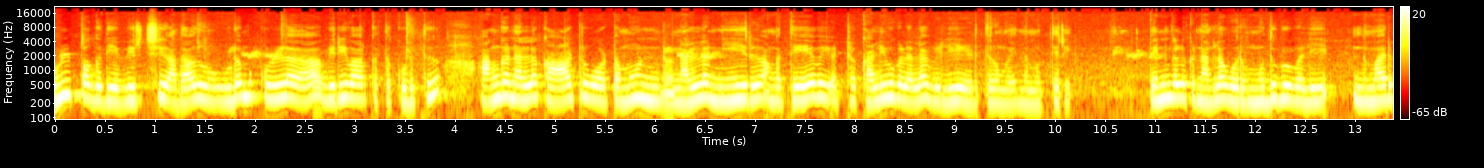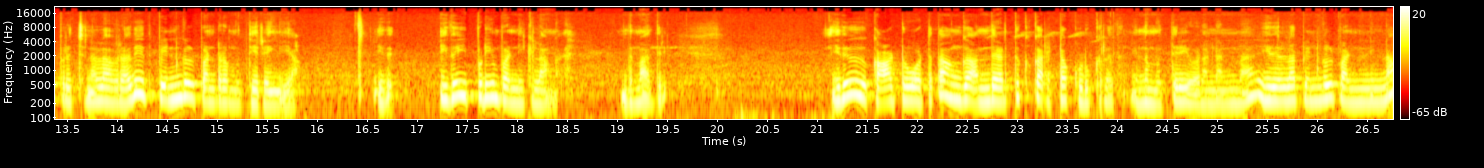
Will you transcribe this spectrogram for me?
உள்பகுதியை விரித்து அதாவது உடம்புக்குள்ளே விரிவாக்கத்தை கொடுத்து அங்கே நல்ல காற்று ஓட்டமும் நல்ல நீர் அங்கே தேவையற்ற கழிவுகளெல்லாம் வெளியே எடுத்துருங்க இந்த முத்திரை. பெண்களுக்கு நல்லா ஒரு முதுகு வலி இந்த மாதிரி பிரச்சனைலாம் வராது. இது பெண்கள் பண்ணுற முத்திரைங்கய்யா. இது இதை இப்படியும் பண்ணிக்கலாங்க. இந்த மாதிரி. இது காட்டு ஓட்டத்தை அங்கே அந்த இடத்துக்கு கரெக்டாக கொடுக்குறது. இந்த முத்திரையோட நன்மை. இதெல்லாம் பெண்கள் பண்ணிங்கன்னா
